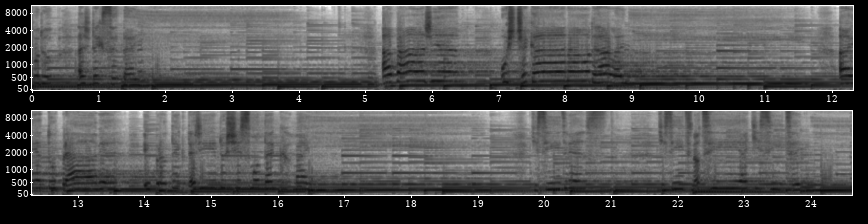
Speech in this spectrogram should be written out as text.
Podob, až dech se tají. A vážně už čeká na odhalení. A je tu právě i pro ty, kteří v duši smutek mají. Tisíc nocí a tisíce dní.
